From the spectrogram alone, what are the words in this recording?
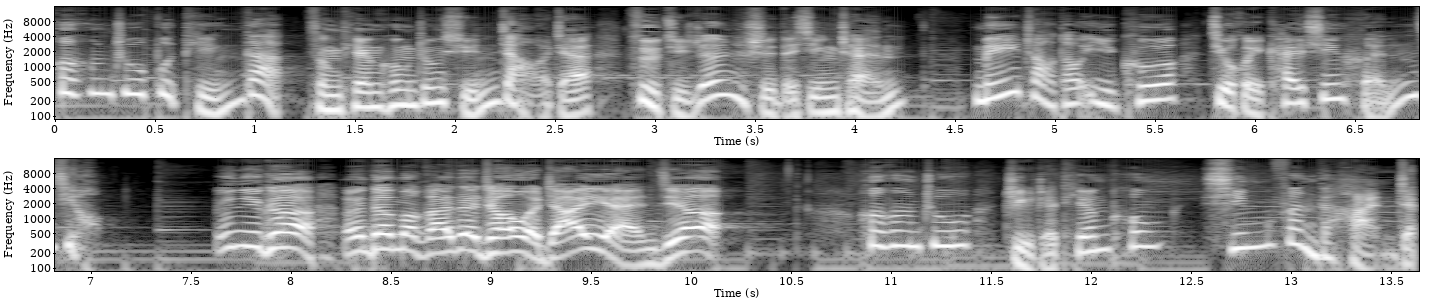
哼哼猪不停地从天空中寻找着自己认识的星辰，每找到一颗就会开心很久。你看，他们还在朝我眨眼睛。哼哼猪指着天空，兴奋地喊着：“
